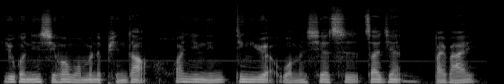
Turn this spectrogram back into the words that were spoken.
如果您喜欢我们的频道，欢迎您订阅，我们下次再见，拜拜。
